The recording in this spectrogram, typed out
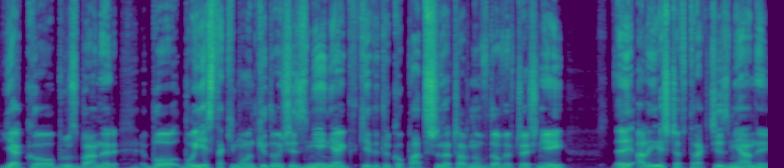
jako Bruce Banner, bo, bo jest taki moment, kiedy on się zmienia, kiedy tylko patrzy na Czarną Wdowę wcześniej, ale jeszcze w trakcie zmiany.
